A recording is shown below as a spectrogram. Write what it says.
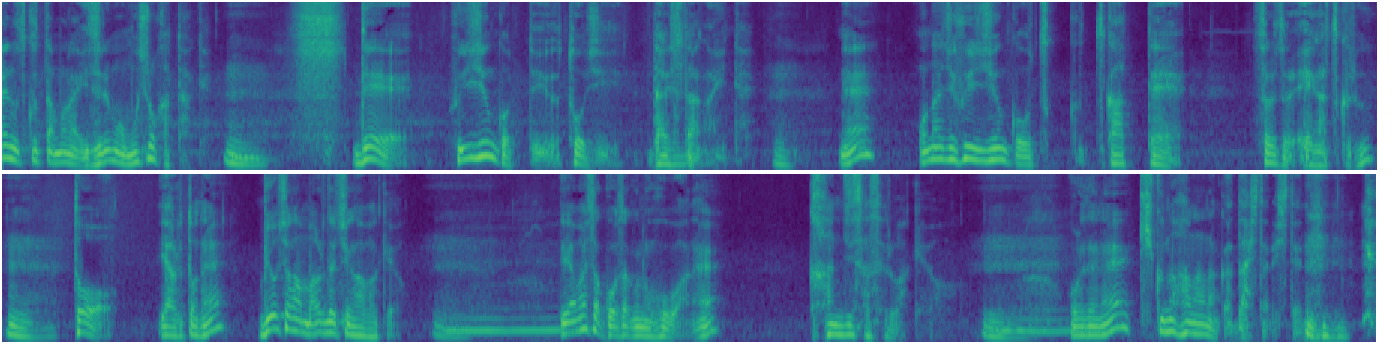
人の作ったものはいずれも面白かったわけ、で藤純子っていう当時大スターがいて、ね同じ藤純子を使ってそれぞれ映画作る、とやるとね描写がまるで違うわけよ、で山下耕作の方はね感じさせるわけよ、これでね菊の花なんか出したりしてね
